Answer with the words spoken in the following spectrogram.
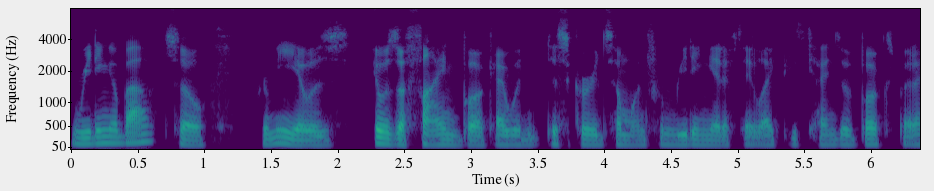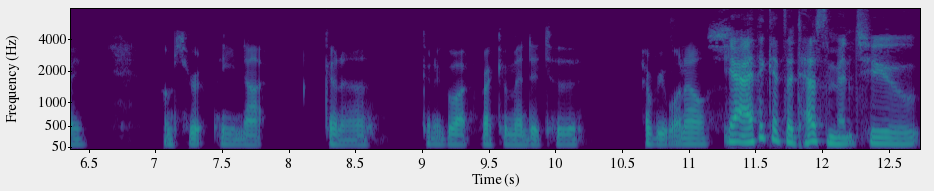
reading about. So for me, it was it was a fine book. I wouldn't discourage someone from reading it if they like these kinds of books, but I I'm certainly not gonna gonna go out and recommend it to everyone else. Yeah, I think it's a testament to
